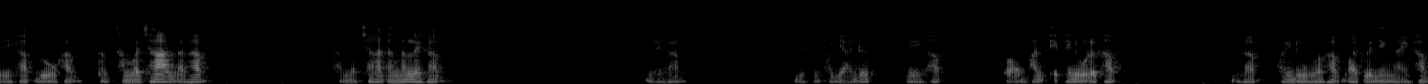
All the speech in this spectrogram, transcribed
นี่ครับดูครับธรรมชาตินะครับ ธรรมชาติทั้งนั้นเลยครับนี่ครับเดี๋ยวผมขยายด้วยนี่ครับ 2,000x ให้ดูเลยครับนะครับให้ดูแล้วครับว่าจะเป็นยังไงครับ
